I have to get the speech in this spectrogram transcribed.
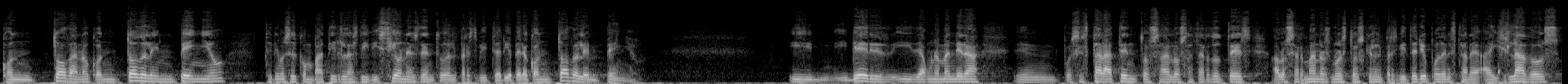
con toda, ¿no? Con todo el empeño, tenemos que combatir las divisiones dentro del presbiterio, pero con todo el empeño. Y, ver y de alguna manera eh, pues estar atentos a los sacerdotes, a los hermanos nuestros que en el presbiterio pueden estar aislados,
